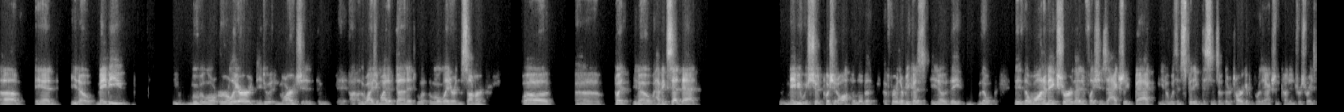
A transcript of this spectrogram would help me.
Um, and, you know, maybe you move a little earlier. Do you do it in March? It, it, otherwise, you might have done it a little later in the summer. Uh, uh, but, you know, having said that, maybe we should push it off a little bit further because you know they they'll they, they'll want to make sure that inflation is actually back you know within spitting distance of their target before they actually cut interest rates.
